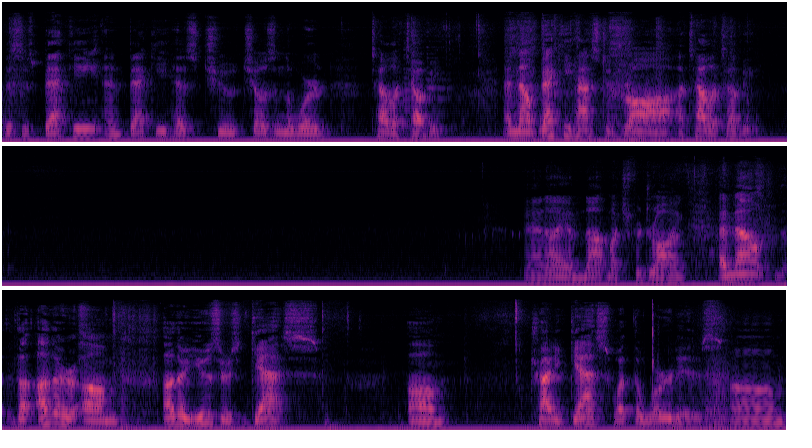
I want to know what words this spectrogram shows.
this is Becky, and Becky has cho chosen the word Teletubby. And now Becky has to draw a Teletubby. And I am not much for drawing. And now the other um, other users guess. Um, try to guess what the word is. Um,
